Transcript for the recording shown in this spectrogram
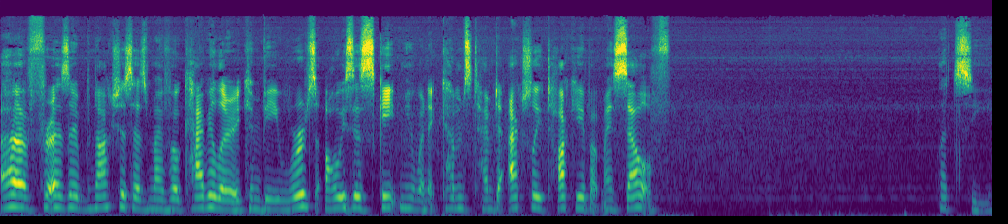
Uh, for as obnoxious as my vocabulary can be, words always escape me when it comes time to actually talking about myself. Let's see.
